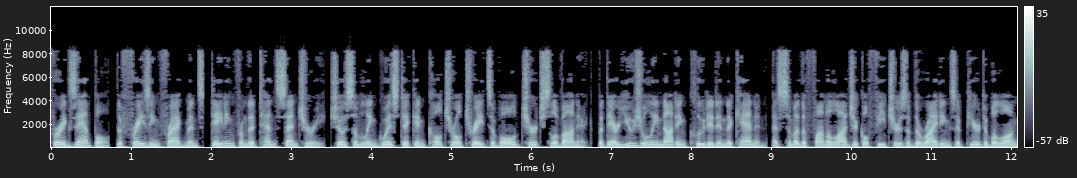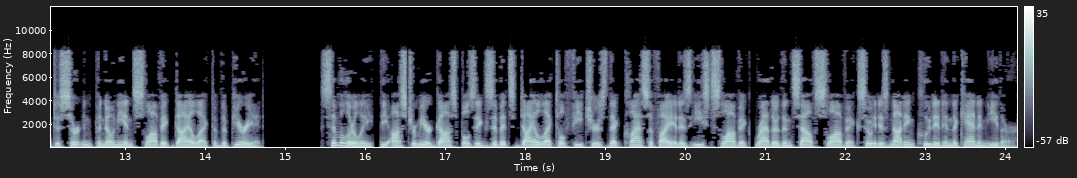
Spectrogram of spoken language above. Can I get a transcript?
For example, the Freising fragments, dating from the 10th century, show some linguistic and cultural traits of Old Church Slavonic, but they are usually not included in the canon, as some of the phonological features of the writings appear to belong to certain Pannonian Slavic dialect of the period. Similarly, the Ostromir Gospels exhibits dialectal features that classify it as East Slavic, rather than South Slavic so it is not included in the canon either.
